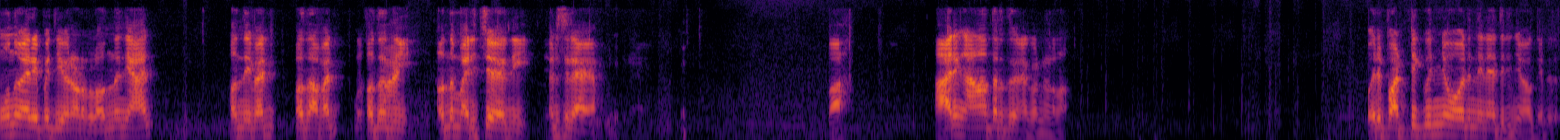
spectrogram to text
മൂന്ന് പേരെ ഇപ്പൊ ജീവനോടുള്ളൂ. ഒന്ന് ഞാൻ ഒന്ന് ഇവൻ ഒന്ന് അവൻ ഒന്ന് നീ ഒന്ന് മരിച്ചു നീ. മനസ്സിലായോ? വാ. ആരും കാണാത്തടത്ത് നിന്നെ കൊണ്ടിടണം ഒരു പട്ടിക്കുഞ്ഞു പോലും നിന്നെ തിരിഞ്ഞു നോക്കരുത്.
